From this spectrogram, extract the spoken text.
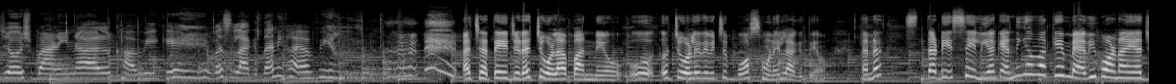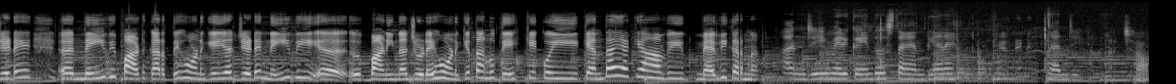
ਜੋਸ਼ ਬਾਣੀ ਨਾਲ ਖਾ ਵੀ ਕੇ ਬਸ ਲੱਗਦਾ ਨਹੀਂ ਖਾਇਆ ਪੀਆ। ਅੱਛਾ ਤੇ ਜਿਹੜਾ ਚੋਲਾ ਪਾਉਂਦੇ ਹੋ ਉਹ ਉਹ ਚੋਲੇ ਦੇ ਵਿੱਚ ਬਹੁਤ ਸੋਹਣੇ ਲੱਗਦੇ ਹੋ ਹੈਨਾ? ਤੁਹਾਡੀ ਸਹੇਲੀਆਂ ਕਹਿੰਦੀਆਂ ਵਾ ਕਿ ਮੈਂ ਵੀ ਪਾਉਣਾ ਆ ਜਿਹੜੇ ਅ, ਨਹੀਂ ਵੀ ਪਾਠ ਕਰਦੇ ਹੋਣਗੇ ਜਾਂ ਜਿਹੜੇ ਨਹੀਂ ਵੀ ਅ, ਬਾਣੀ ਨਾਲ ਜੁੜੇ ਹੋਣਗੇ ਤੁਹਾਨੂੰ ਦੇਖ ਕੇ ਕੋਈ ਕਹਿੰਦਾ ਆ ਕਿ ਹਾਂ ਵੀ ਮੈਂ ਵੀ ਕਰਨਾ? ਹਾਂਜੀ ਮੇਰੇ ਕਈ ਦੋਸਤਾਂ ਕਹਿੰਦੀਆਂ ਨੇ। ਹਾਂਜੀ। ਅੱਛਾ।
